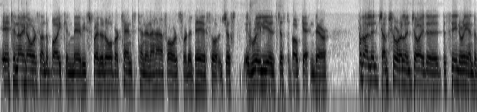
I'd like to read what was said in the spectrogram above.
eight to nine hours on the bike, and maybe spread it over ten to ten and a half hours for the day. So it just it really is just about getting there. But I'll, I'm sure I'll enjoy the, the scenery and the,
